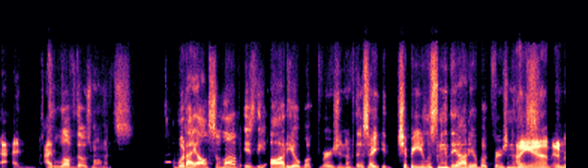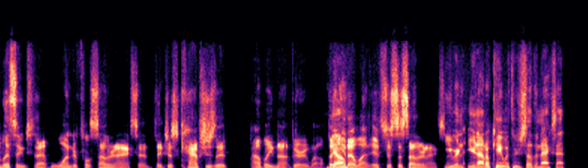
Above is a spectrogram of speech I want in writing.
I, I love those moments. What I also love is the audiobook version of this. Are you, Chip, are you listening to the audiobook version of I this? am. And I'm listening to that wonderful Southern accent that just captures it probably not very well. But No? you know what? It's just a Southern accent. You were you're not okay with her southern accent?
